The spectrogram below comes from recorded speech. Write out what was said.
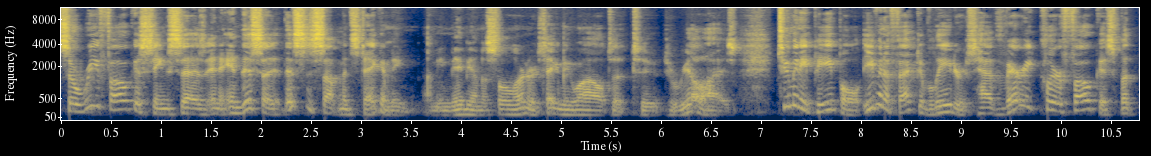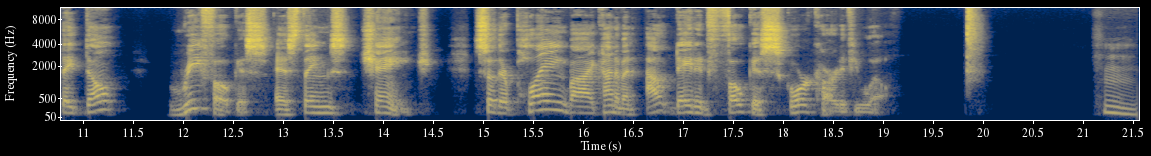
So refocusing says, and, and this uh, this is something that's taken me. I mean, maybe I'm a slow learner. It's taken me a while to, to to realize. Too many people, even effective leaders, have very clear focus, but they don't refocus as things change. So they're playing by kind of an outdated focus scorecard, if you will. Hmm.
